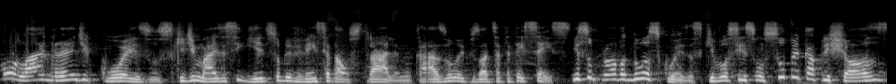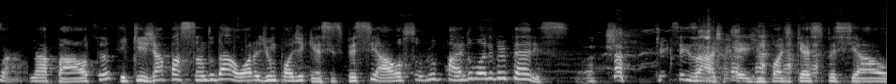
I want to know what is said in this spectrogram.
Olá, grande coisas. Que demais é seguir de sobrevivência da Austrália, no caso, o episódio 76. Isso prova duas coisas: que vocês são super caprichosos na, na pauta e que já passando da hora de um podcast especial sobre o pai do Oliver Pérez. O que, que vocês acham, gente? de Um podcast especial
